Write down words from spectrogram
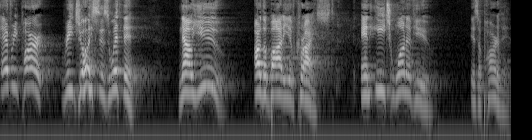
every part rejoices with it. Now you are the body of Christ, and each one of you is a part of it.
